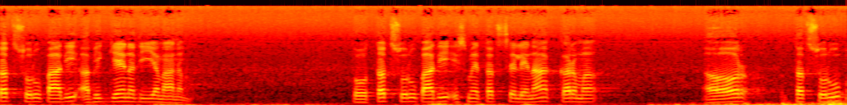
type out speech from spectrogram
तत्स्वरूपादि अभिज्ञन दीयमानम। तो तत्स्वरूपादि इसमें तत् से लेना कर्म और तत्स्वरूप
